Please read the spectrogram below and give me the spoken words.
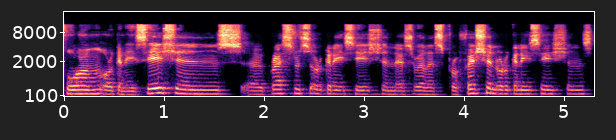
form organizations, uh, grassroots organizations, as well as profession organizations.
